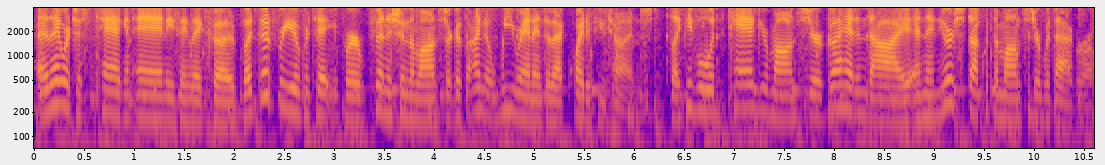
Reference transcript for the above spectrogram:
and they were just tagging anything they could. But good for you for ta- for finishing the monster because I know we ran into that quite a few times. It's like people would tag your monster, go ahead and die, and then you're stuck with the monster with aggro.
